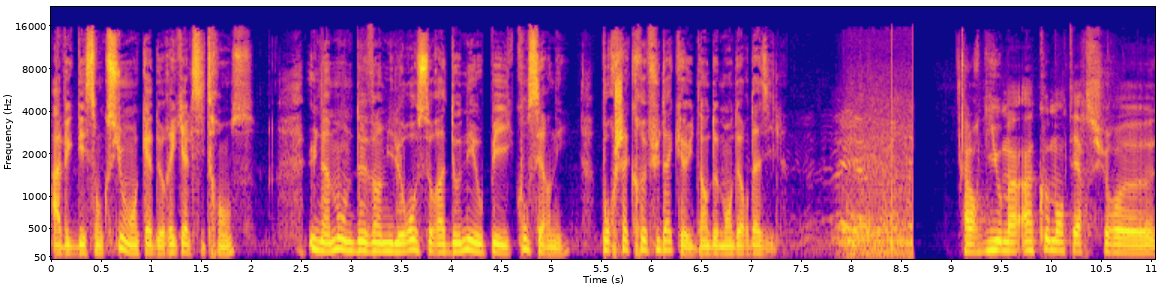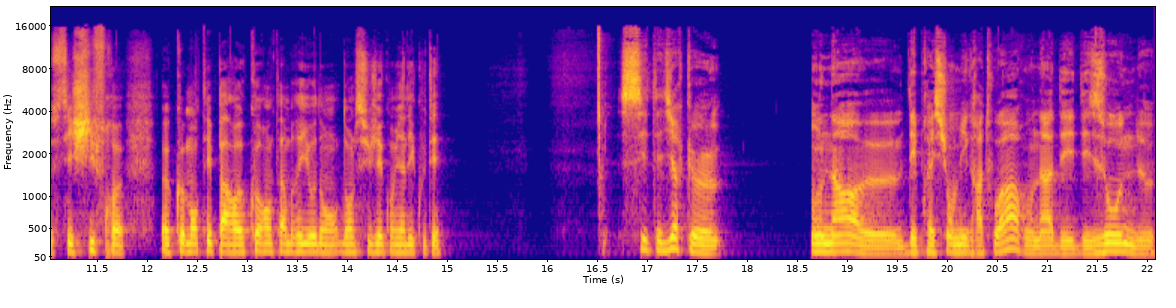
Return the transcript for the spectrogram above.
avec des sanctions en cas de récalcitrance. Une amende de 20 000 euros sera donnée aux pays concernés pour chaque refus d'accueil d'un demandeur d'asile. Alors Guillaume, un commentaire sur euh, ces chiffres euh, commentés par euh, Corentin Brio dans le sujet qu'on vient d'écouter. C'est-à-dire que on a euh, des pressions migratoires, on a des, zones, de,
